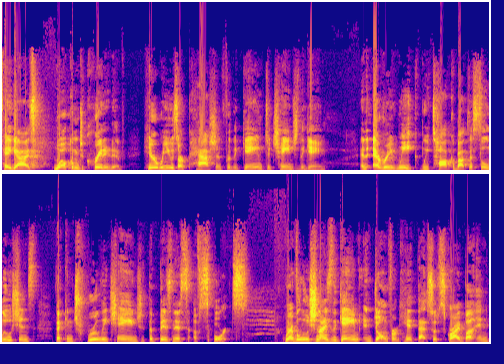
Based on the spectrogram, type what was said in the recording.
Hey guys, welcome to Creative. Here we use our passion for the game to change the game. And every week we talk about the solutions that can truly change the business of sports. Revolutionize the game and don't forget that subscribe button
